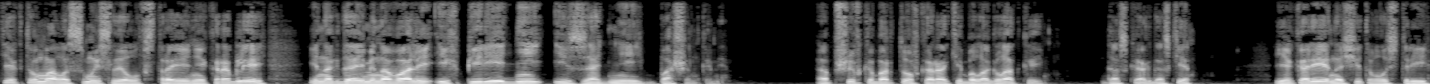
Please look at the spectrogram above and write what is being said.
Те, кто мало смыслил в строении кораблей, иногда именовали их передней и задней башенками. Обшивка бортов караки была гладкой, доска к доске. Якорей насчитывалось три,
